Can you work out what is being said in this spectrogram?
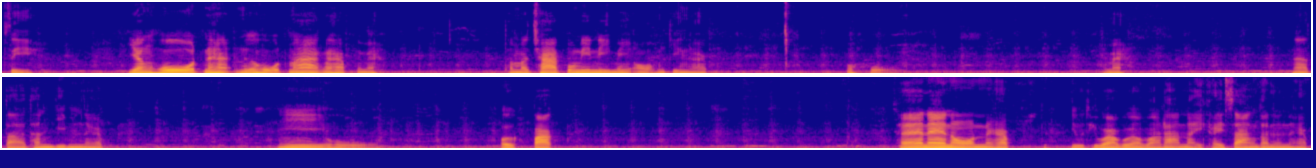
F4 ยังโหดนะฮะ เนื้อโหดมากนะครับ เห็นไหม ธรรมชาติพวกนี้หนีไม่ออกจริงๆนะครับ โอ้โห เห็นไหมหน้าตาท่านยิ้มนะครับ นี่ โอ้โหปึกปัก แท้แน่นอนนะครับ อยู่ที่ว่าเวลาวาระไหนใครสร้างตอนนั้นนะครับ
